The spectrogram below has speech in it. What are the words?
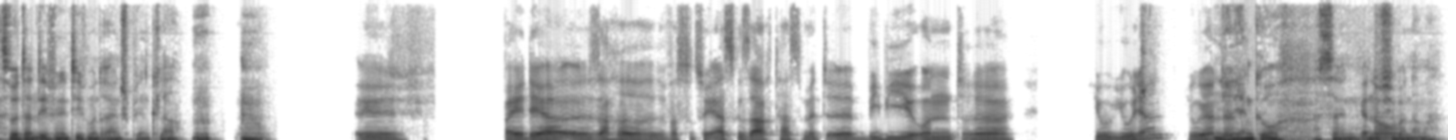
Es wird da definitiv mit reinspielen, klar. Äh, bei der äh, Sache, was du zuerst gesagt hast mit äh, Bibi und äh, Ju Julian? Julian, ne? Julienko ist sein Genau. YouTuber-Name.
